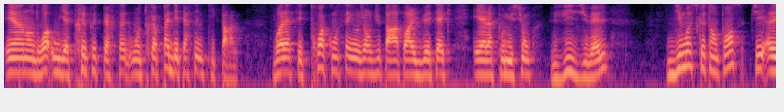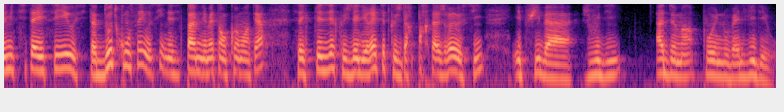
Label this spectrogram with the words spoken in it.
et à un endroit où il y a très peu de personnes ou en tout cas pas des personnes qui parlent. Voilà ces trois conseils aujourd'hui par rapport à la bibliothèque et à la pollution visuelle. Dis-moi ce que tu en penses. À la limite, si tu as essayé ou si tu as d'autres conseils aussi, n'hésite pas à me les mettre en commentaire. C'est avec plaisir que je les lirai. Peut-être que je les repartagerai aussi. Et puis, bah, je vous dis à demain pour une nouvelle vidéo.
